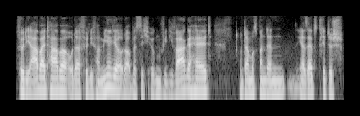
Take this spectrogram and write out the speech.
für die Arbeit habe oder für die Familie oder ob es sich irgendwie die Waage hält. Und da muss man dann ja selbstkritisch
